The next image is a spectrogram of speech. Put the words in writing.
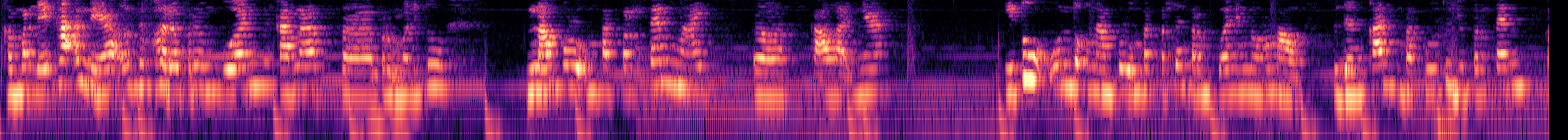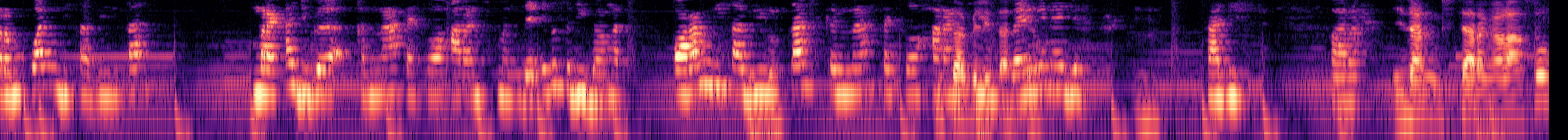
kemerdekaan ya untuk para perempuan karena perempuan itu 64% naik eh, skalanya. Itu untuk 64% perempuan yang normal sedangkan 47% perempuan disabilitas. Mereka juga kena sexual harassment dan itu sedih banget orang disabilitas kena sexual harassment. Disabilitas, ya. bayangin aja. Hmm. sadis. Parah. Dan secara nggak langsung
